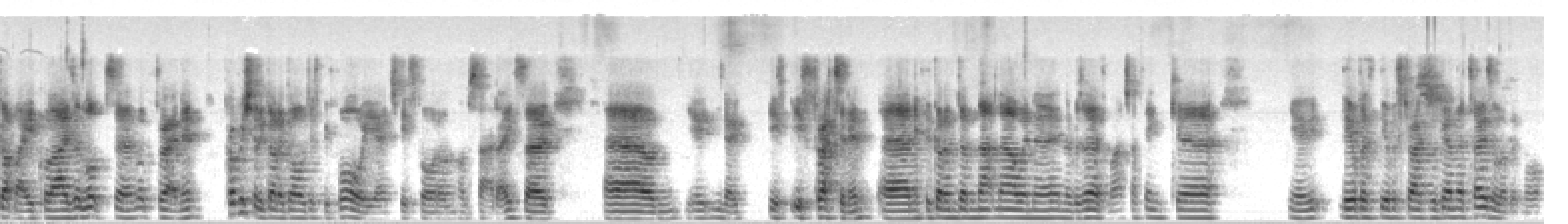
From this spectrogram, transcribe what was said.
got that equaliser, looked uh, looked threatening. Probably should have got a goal just before he actually scored on, on Saturday. So um, you, you, know he's, threatening, and if he's got him done that now in in the reserve match, I think uh, you know the other the other strikers will get on their toes a little bit more.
